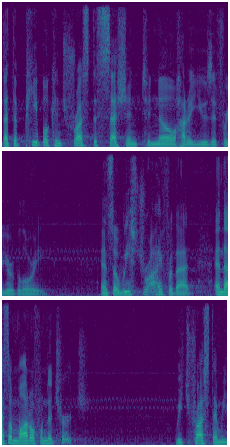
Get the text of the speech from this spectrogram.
that the people can trust the session to know how to use it for your glory. And so we strive for that. And that's a model from the church. We trust and we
